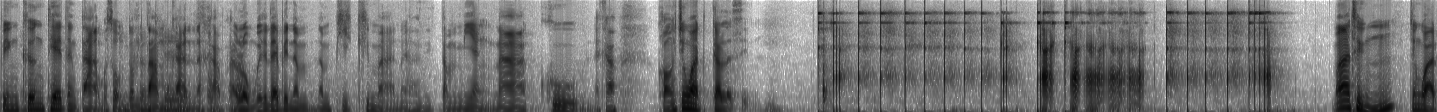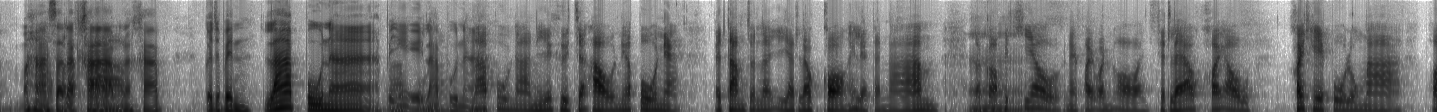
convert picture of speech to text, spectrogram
เป็นเครื่องเทศต่างๆ ผสมเป็นเครื่ตำองเทศๆกันนะครับผสมกันอารมณ์ก็จะได้เป็นน้ำน้ำพริกขึ้นมานะครับตำเมี่ยงนาคู่นะครับ ของจังหวัดกาฬสินธุ์ มาถึงจังหวัดมหาสารคามนะครับ ก็จะเป็นลาบปูนา เป็นยังไงเอ่ยลาบปูนาลาบปูนานี้ก็คือจะเอาเนื้อปูเนี่ยไปตำจนละเอียดแล้วกรองให้เหลือแต่น้ำแล้วก็เอาไปเคี่ยวในไฟอ่อนๆเสร็จแล้วค่อยเอาค่อยเทปูลงมา พอ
